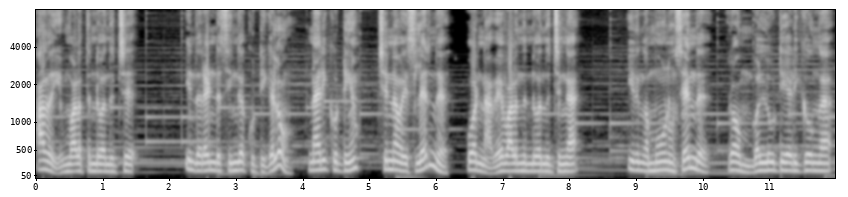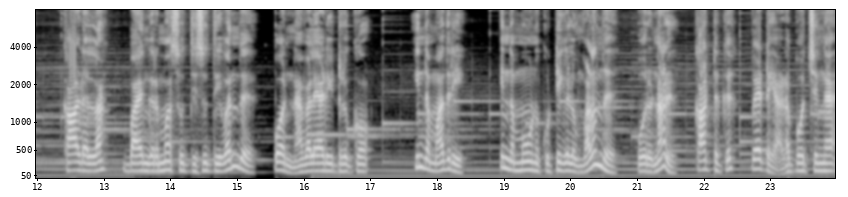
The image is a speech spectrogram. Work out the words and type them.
அதையும் வளர்த்துட்டு வந்துச்சு. இந்த ரெண்டு சிங்கக்குட்டிகளும் நரிக்குட்டியும் சின்ன வயசுல இருந்து ஒன்னாவே வளர்ந்துட்டு வந்துச்சுங்க. இதுங்க மூணும் சேர்ந்து ரொம்ப லூட்டி அடிக்குங்க. காடெல்லாம் பயங்கரமாக சுற்றி சுற்றி வந்து ஒன்றா விளையாடிட்டு இருக்கும் இந்த மாதிரி இந்த மூணு குட்டிகளும் வளர்ந்து ஒரு நாள் காட்டுக்கு வேட்டையாட போச்சுங்க.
